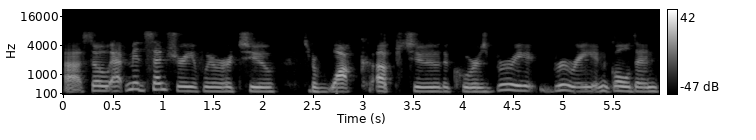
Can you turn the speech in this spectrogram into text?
Uh, so at mid-century, if we were to sort of walk up to the Coors Brewery, brewery in Golden,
